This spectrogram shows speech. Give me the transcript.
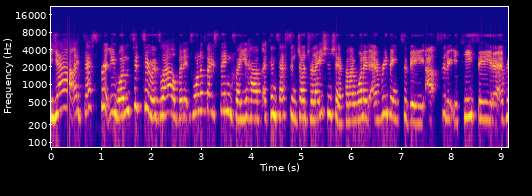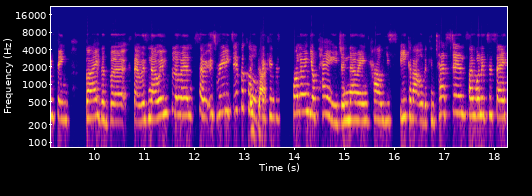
Yeah, I desperately wanted to as well, but it's one of those things where you have a contestant judge relationship, and I wanted everything to be absolutely PC, you know, everything by the book. There was no influence, so it was really difficult exactly. because following your page and knowing how you speak about all the contestants, I wanted to say,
